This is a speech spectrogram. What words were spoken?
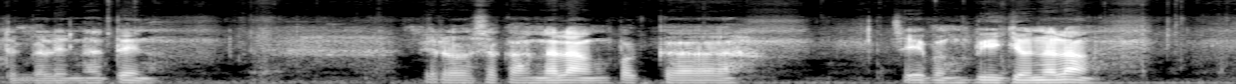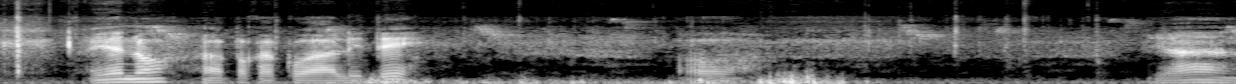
tanggalin natin. Pero saka na lang pagka sa ibang video na lang. Ayan oh, napaka quality. Oh. Yan.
